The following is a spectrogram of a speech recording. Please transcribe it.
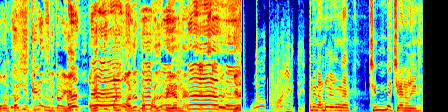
அவன் தள்ளி கீழே விழுந்துட்டான் ஏன்? அவன் எப்படி பண்ணுவான்? அதுதான் தப்பு. அதுதான் நான் ஏறினேன். நண்பர்களுங்க சின்ன சேனலுக்கு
